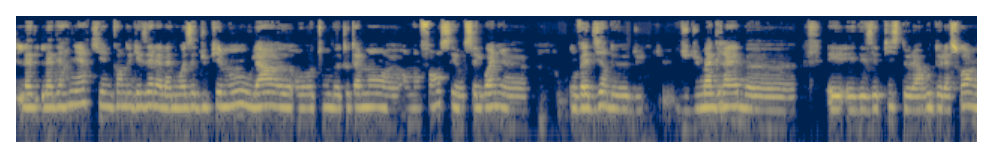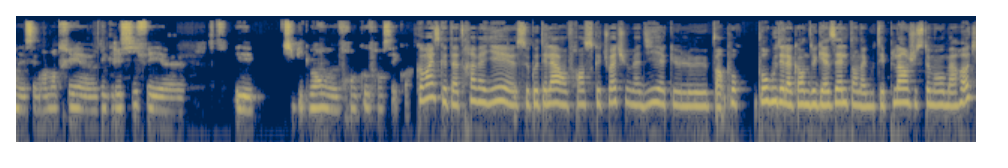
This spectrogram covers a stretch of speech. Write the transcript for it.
la, la, dernière qui est une corne de gazelle à la noisette du Piémont où là on retombe totalement en enfance et on s'éloigne, on va dire, de, du, du, du Maghreb et, et, des épices de la route de la soie. C'est vraiment très régressif et, et typiquement euh, franco-français quoi. Comment est-ce que tu as travaillé euh, ce côté-là en France? Que tu vois tu m'as dit que le enfin, pour pour goûter la corne de gazelle, tu en as goûté plein justement au Maroc.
